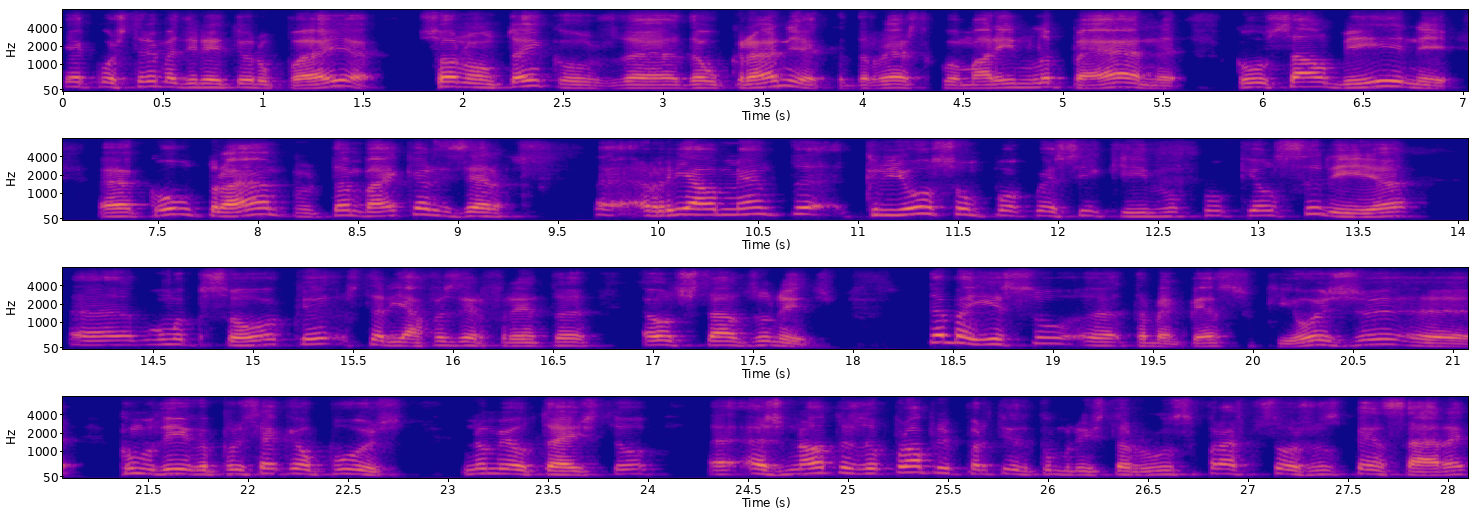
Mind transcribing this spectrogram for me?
é com a extrema-direita europeia, só não tem com os da, da Ucrânia, que de resto com a Marine Le Pen, com o Salvini, uh, com o Trump também. Quer dizer, uh, realmente criou-se um pouco esse equívoco que ele seria uma pessoa que estaria a fazer frente aos Estados Unidos. Também isso, uh, também penso que hoje, uh, como digo, por isso é que eu pus no meu texto as notas do próprio Partido Comunista Russo para as pessoas pensarem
